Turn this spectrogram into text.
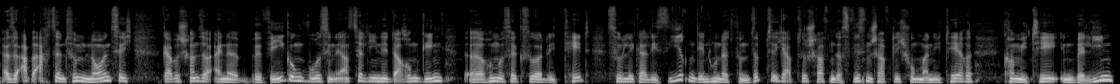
Also ab 1895 gab es schon so eine Bewegung, wo es in erster Linie darum ging, äh, Homosexualität zu legalisieren, den 175 abzuschaffen, das wissenschaftlich-humanitäre Komitee in Berlin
